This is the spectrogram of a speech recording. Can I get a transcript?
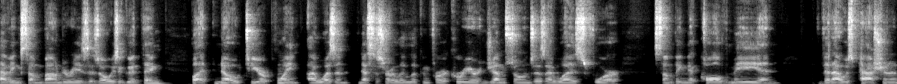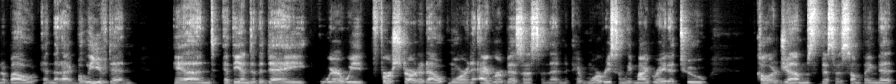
having some boundaries is always a good thing. But no, to your point, I wasn't necessarily looking for a career in gemstones as I was for something that called me and that I was passionate about and that I believed in and at the end of the day, where we first started out more in agribusiness and then have more recently migrated to color gems, this is something that,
